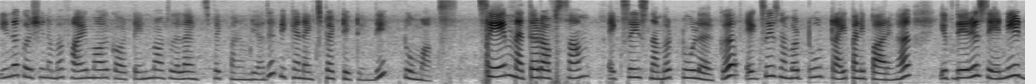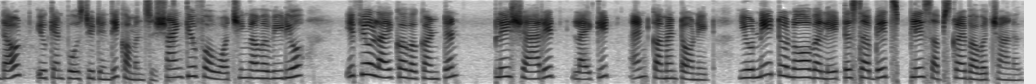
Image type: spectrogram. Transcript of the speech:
இந்த கொஷின் நம்ம ஃபைவ் மார்க் ஆர் டென் மார்க்லலாம் எக்ஸ்பெக்ட் பண்ண முடியாது. We can expect it in the two marks same method of sum exercise number டூவில் இருக்குது எக்ஸசைஸ் நம்பர் டூ ட்ரை பண்ணி பாருங்கள் if there is any doubt you can post it in the comment session thank you for வாட்சிங் our video if you like our content please share it like it and comment on it You need to know our latest updates. Please subscribe our channel.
